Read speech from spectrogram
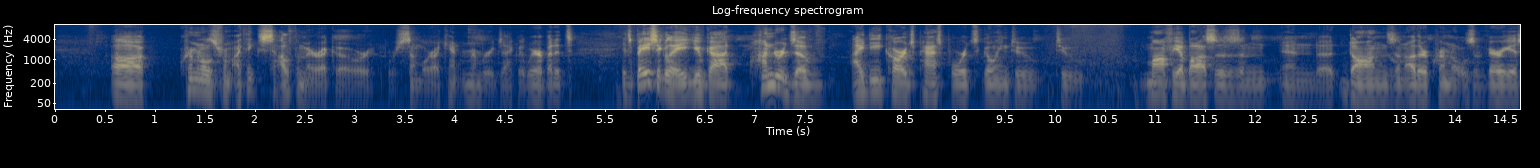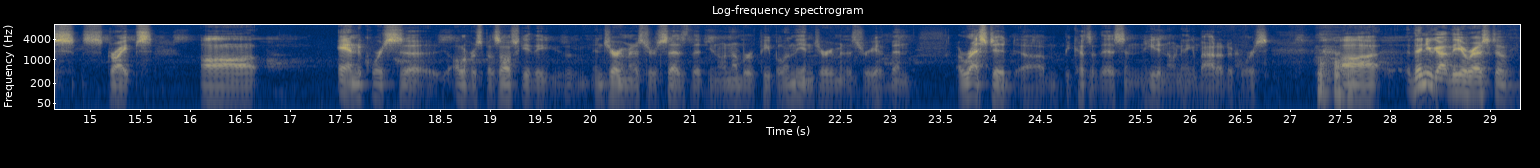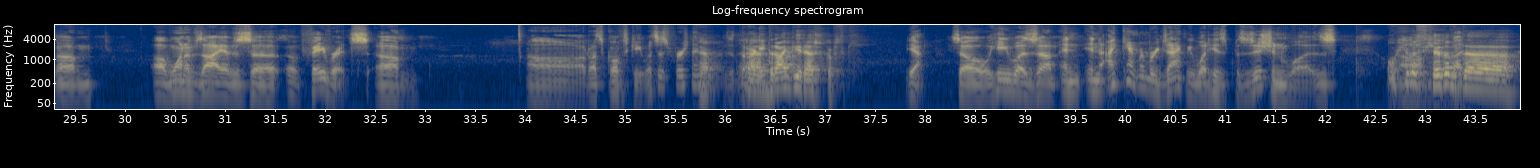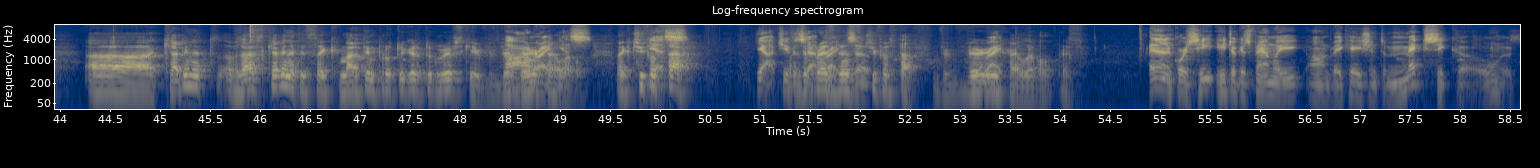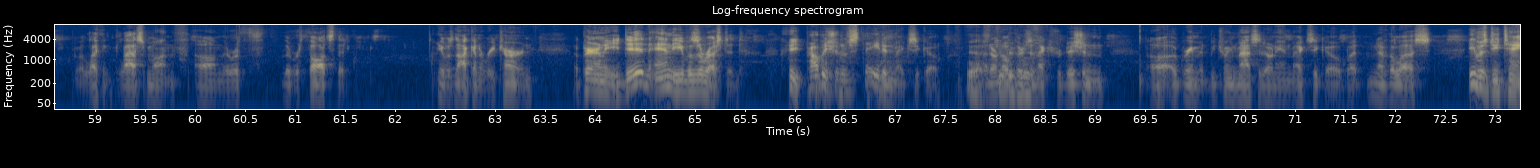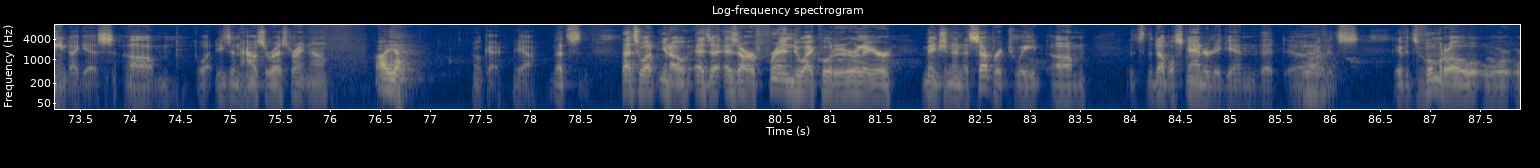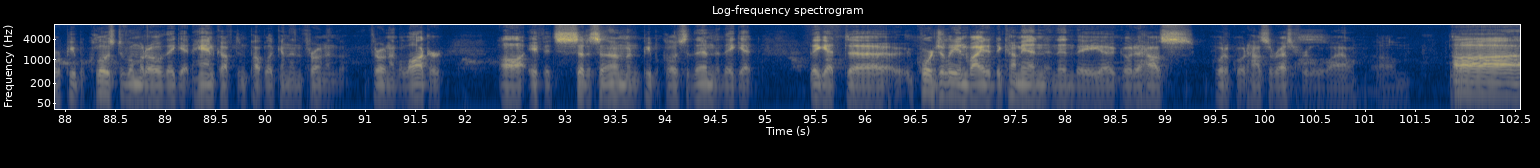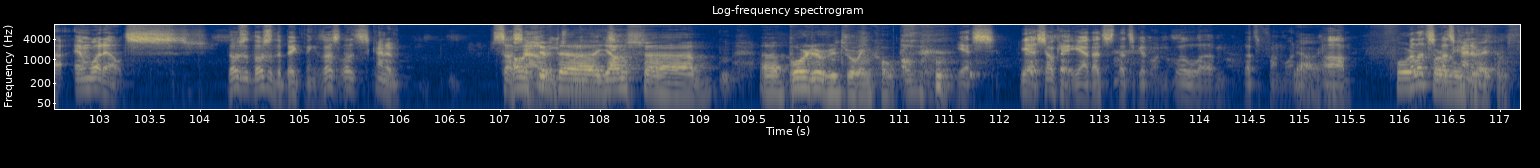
Uh, criminals from I think South America or, or somewhere. I can't remember exactly where, but it's it's basically you've got hundreds of ID cards, passports going to to mafia bosses and and uh, dons and other criminals of various stripes. Uh, and of course, uh, Oliver Spasovsky, the interior minister, says that you know a number of people in the interior ministry have been arrested um, because of this, and he didn't know anything about it, of course. uh, then you got the arrest of um, of one of Zaev's uh, favorites, um, uh, Roskovsky. What's his first name? Yeah. Draghi? Draghi Reshkovsky. yeah. So he was, um, and and I can't remember exactly what his position was. Oh, he was Um, head of but- the uh, cabinet of Zaev's cabinet. It's like Martin Protoger Tugurevsky, very, Ah, right, high yes. level, like chief of Yes. staff, Yeah, chief like of the staff, The president's So, chief of staff, very Right. high level person. And then, of course, he, he took his family on vacation to Mexico. uh, I think last month. Um, there were th- there were thoughts that he was not going to return. Apparently, he did, and he was arrested. He probably should have stayed in Mexico. I don't know if there's move. an extradition uh, agreement between Macedonia and Mexico, but nevertheless, he was detained. I guess. Um, what? He's in house arrest right now. Ah, yeah. Okay, yeah, that's that's what you know. As a, as our friend who I quoted earlier mentioned in a separate tweet, um, it's the double standard again. That uh, Yeah. if it's if it's VMRO or, or people close to VMRO, they get handcuffed in public and then thrown in the thrown in the locker. Uh, if it's Citizen and people close to them, then they get they get uh, cordially invited to come in, and then they uh, go to house quote unquote house arrest for a little while. Um, uh, and what else? Those are those are the big things. Let's let's kind of suss Oh, out the those. Jan's uh, uh, border redrawing hoax. Yes. Yes. Okay. Yeah. That's that's a good one. We'll. Um, that's a fun one. Yeah, okay. Um, four, But let's- four let's major kind of- items.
